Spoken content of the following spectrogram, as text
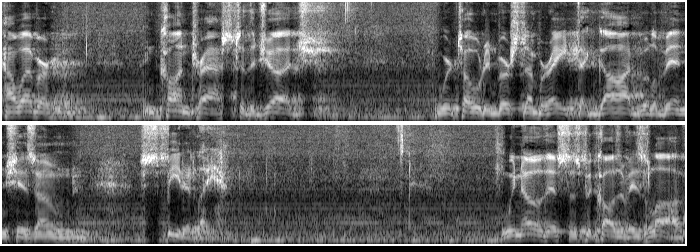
However, in contrast to the judge, we're told in verse number eight that God will avenge his own speedily. We know this is because of his love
